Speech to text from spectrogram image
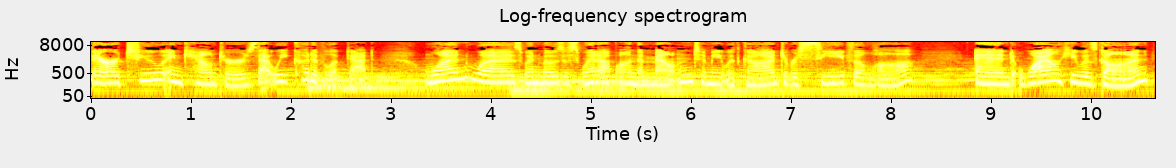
there are two encounters that we could have looked at. One was when Moses went up on the mountain to meet with God to receive the law. And while he was gone,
